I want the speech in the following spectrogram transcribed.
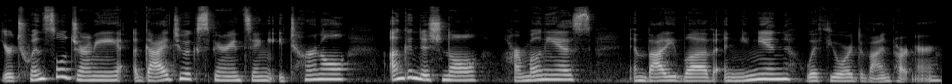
Your Twin Soul Journey A Guide to Experiencing Eternal unconditional, harmonious, embodied love and union with your divine partner.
